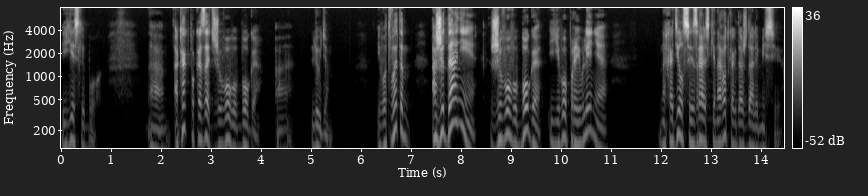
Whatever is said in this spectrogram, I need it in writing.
И есть ли Бог? А, а как показать живого Бога а, людям? И вот в этом ожидании живого Бога и его проявления находился израильский народ, когда ждали Мессию.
